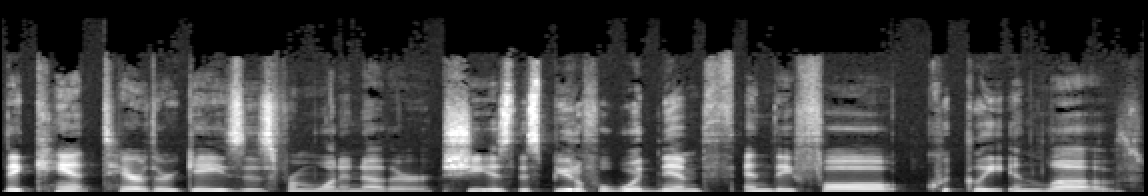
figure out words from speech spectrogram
they can't tear their gazes from one another. She is this beautiful wood nymph, and they fall quickly in love.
